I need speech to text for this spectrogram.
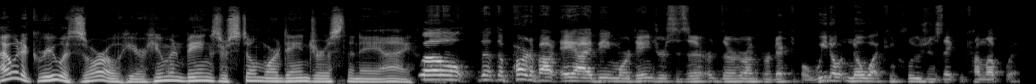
I would agree with Zorro here. Human beings are still more dangerous than AI. Well, the, the part about AI being more dangerous is they're, they're unpredictable. We don't know what conclusions they can come up with.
